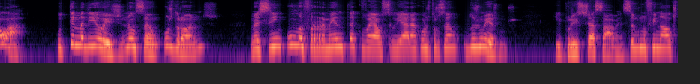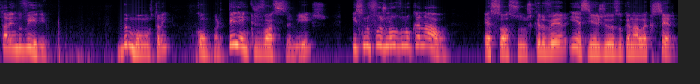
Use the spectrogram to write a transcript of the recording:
Olá! O tema de hoje não são os drones, mas sim uma ferramenta que vai auxiliar a construção dos mesmos. E por isso já sabem, se no final gostarem do vídeo, demonstrem, compartilhem com os vossos amigos e se não fores novo no canal, é só subscrever e assim ajudas o canal a crescer.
